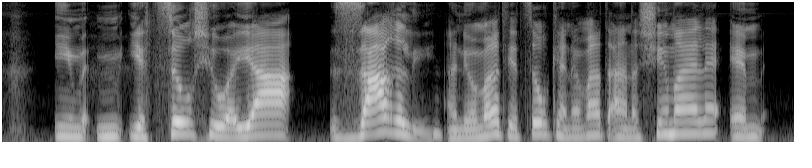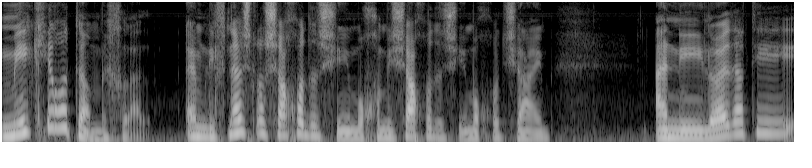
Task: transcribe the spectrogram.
עם יצור שהוא היה זר לי. אני אומרת יצור, כי אני אומרת, האנשים האלה, הם, מי הכיר אותם בכלל? הם לפני שלושה חודשים, או חמישה חודשים, או חודשיים. אני לא ידעתי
